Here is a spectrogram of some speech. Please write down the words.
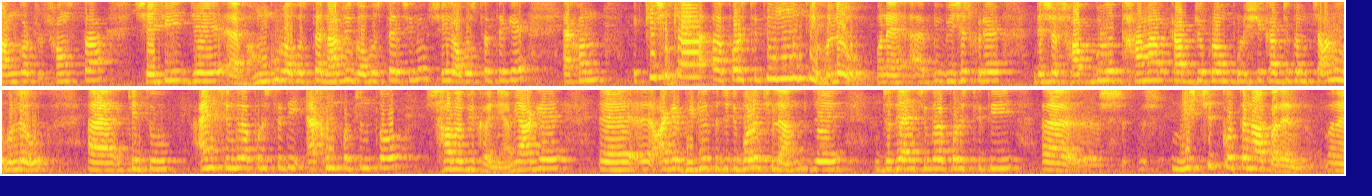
সংগঠন সংস্থা, সেটি যে ভঙ্গুর অবস্থায় নাজুক অবস্থায় ছিল, সেই অবস্থা থেকে এখন কিছুটা পরিস্থিতি উন্নতি হলেও মানে বিশেষ করে দেশের সবগুলো থানার কার্যক্রম পুলিশি কার্যক্রম চালু হলেও কিন্তু আইন শৃঙ্খলা পরিস্থিতি এখন পর্যন্ত স্বাভাবিক হয়নি। আমি আগে আগের ভিডিওতে যেটি বলেছিলাম যে যদি আইন শৃঙ্খলা পরিস্থিতি নিশ্চিত করতে না পারেন মানে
